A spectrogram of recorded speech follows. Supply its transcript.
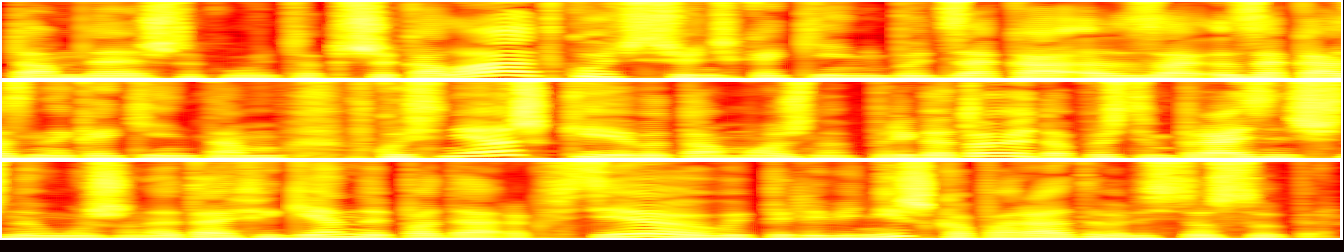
там, знаешь, какую-то шоколадку, что-нибудь какие-нибудь зака- за- заказанные какие-нибудь там вкусняшки, вот там можно приготовить, допустим, праздничный ужин. Это офигенный подарок. Все выпили винишко, порадовались, все супер.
